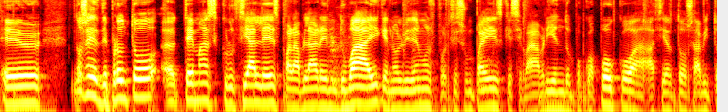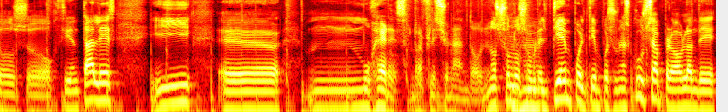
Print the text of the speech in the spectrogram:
Eh, no sé, de pronto eh, temas cruciales para hablar en Dubái, que no olvidemos pues, que es un país que se va abriendo poco a poco a, ciertos hábitos occidentales y eh, mujeres reflexionando, no solo sobre el tiempo, el tiempo es una excusa, pero hablan de,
